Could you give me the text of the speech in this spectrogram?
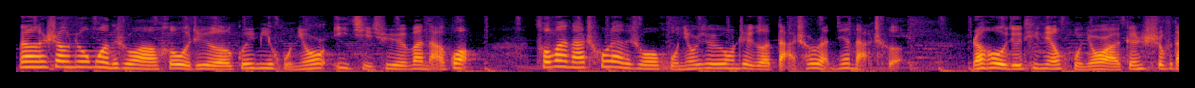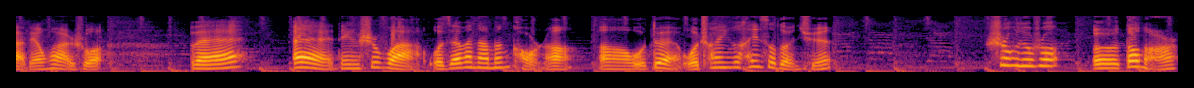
那上周末的时候啊，和我这个闺蜜虎妞一起去万达逛，从万达出来的时候，虎妞就用这个打车软件打车，然后我就听见虎妞啊跟师傅打电话说：“喂。”哎，那个师傅啊，我在万达门口呢。呃，我对我穿一个黑色短裙。师傅就说：“呃，到哪儿？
